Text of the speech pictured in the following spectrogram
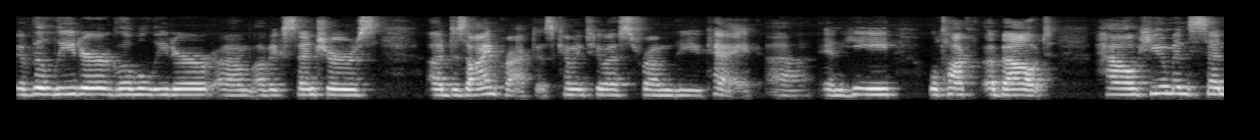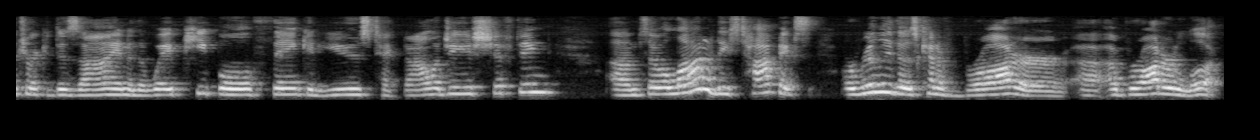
We have the leader, global leader um, of Accenture's uh, design practice coming to us from the UK, uh, and he will talk about how human centric design and the way people think and use technology is shifting. Um, so a lot of these topics are really those kind of broader, uh, a broader look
